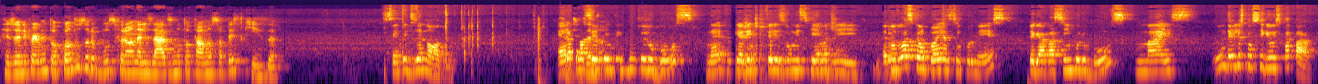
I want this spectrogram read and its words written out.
Rejane perguntou quantos urubus foram analisados no total na sua pesquisa? 119. Era para ser 120 urubus, né? Porque a gente fez um esquema de. Eram duas campanhas assim por mês, pegava cinco urubus, mas um deles conseguiu escapar.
